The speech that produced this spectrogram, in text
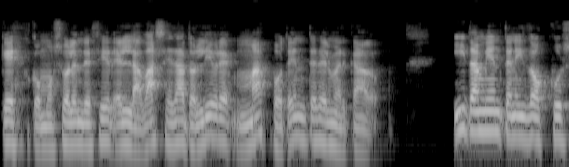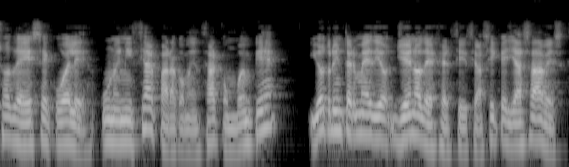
que como suelen decir es la base de datos libre más potente del mercado. Y también tenéis dos cursos de SQL, uno inicial para comenzar con buen pie y otro intermedio lleno de ejercicios. Así que ya sabes,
